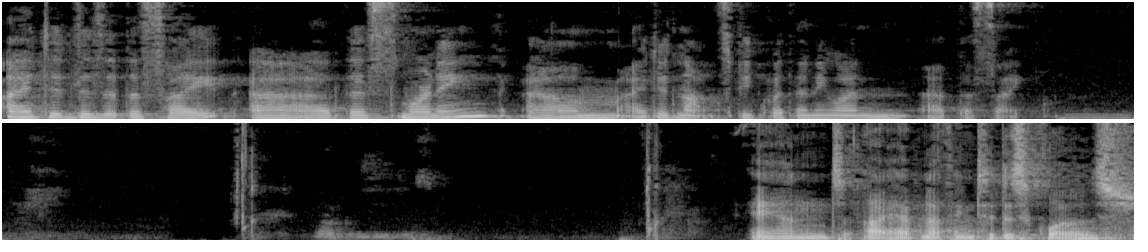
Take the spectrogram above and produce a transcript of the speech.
I did visit the site uh, this morning. Um, I did not speak with anyone at the site. And I have nothing to disclose.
